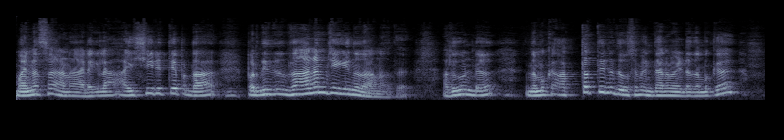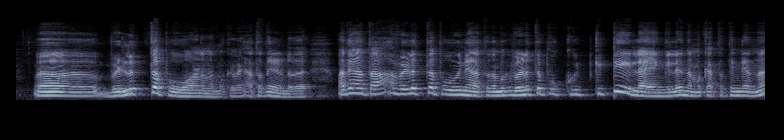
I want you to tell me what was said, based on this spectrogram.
മനസ്സാണ് അല്ലെങ്കിൽ ആ ഐശ്വര്യത്തെ പ്രധാ പ്രതിനിധാനം ചെയ്യുന്നതാണ് അത്. അതുകൊണ്ട് നമുക്ക് അത്തത്തിന്റെ ദിവസം എന്താണ് വേണ്ടത്? നമുക്ക് വെളുത്ത പൂവാണ് നമുക്ക് അത്തത്തിന് വേണ്ടത്. അതിനകത്ത് ആ വെളുത്ത പൂവിനകത്ത് നമുക്ക് വെളുത്ത പൂ കിട്ടിയില്ല എങ്കിൽ നമുക്ക് അത്തത്തിന്റെ അന്ന്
